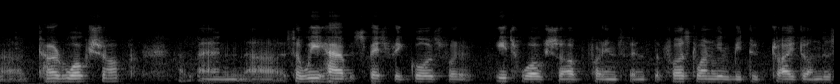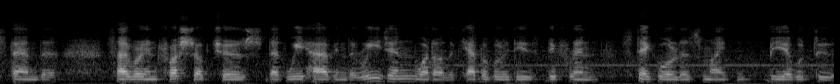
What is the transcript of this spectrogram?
a third workshop. And uh, so we have specific goals for each workshop. For instance, the first one will be to try to understand the cyber infrastructures that we have in the region, what are the capabilities different stakeholders might be able to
